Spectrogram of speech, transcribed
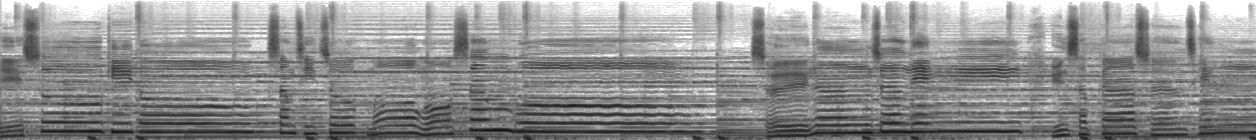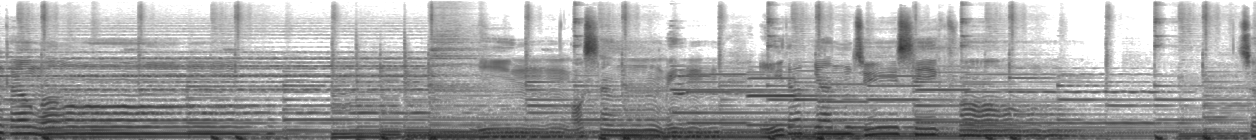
耶稣基督，深切触摸我心窝。谁能像你，愿十架上拯救我？现我生命已得因主释放，罪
